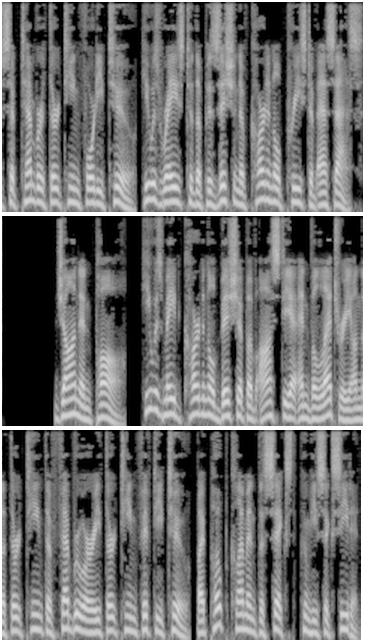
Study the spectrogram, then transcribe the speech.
September 1342, he was raised to the position of cardinal priest of SS. John and Paul. He was made Cardinal Bishop of Ostia and Velletri on 13 February 1352, by Pope Clement VI, whom he succeeded.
